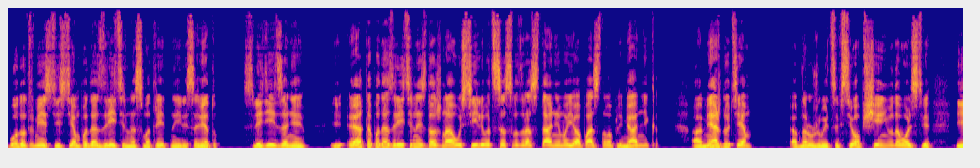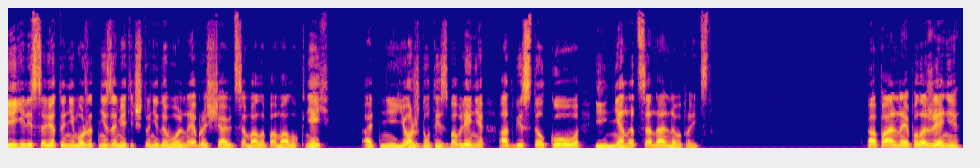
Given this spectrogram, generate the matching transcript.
будут вместе с тем подозрительно смотреть на Елисавету, следить за нею. И эта подозрительность должна усиливаться с возрастанием ее опасного племянника. А между тем обнаруживается всеобщее неудовольствие, и Елисавета не может не заметить, что недовольные обращаются мало-помалу к ней. От нее ждут избавления от бестолкового и ненационального правительства. Опальное положение,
